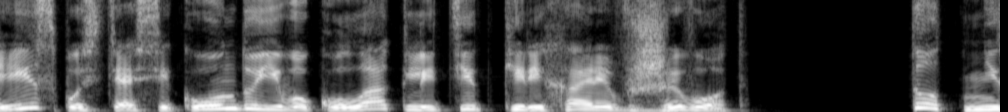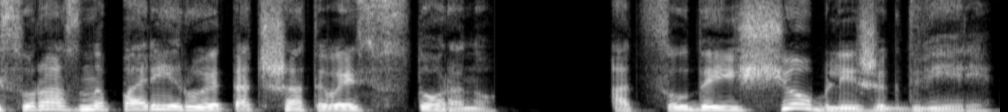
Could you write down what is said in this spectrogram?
и спустя секунду его кулак летит Кирихаре в живот. Тот несуразно парирует, отшатываясь в сторону. Отсюда еще ближе к двери.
